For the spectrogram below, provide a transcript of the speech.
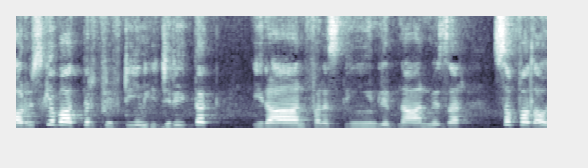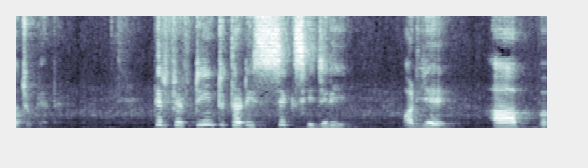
اور اس کے بعد پھر ففٹین ہجری تک ایران، فلسطین، لبنان، مصر سب فتح ہو چکے تھے۔ پھر ففٹین ٹو تھرٹی سکس ہجری، اور یہ آپ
